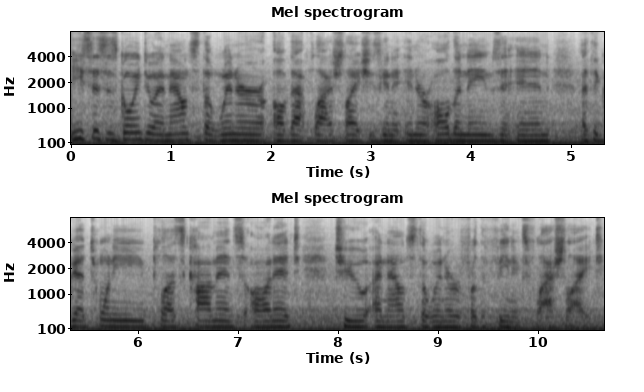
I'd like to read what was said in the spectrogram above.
Isis is going to announce the winner of that flashlight. She's gonna enter all the names in. I think we had 20 plus comments on it to announce the winner for the Fenix flashlight.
